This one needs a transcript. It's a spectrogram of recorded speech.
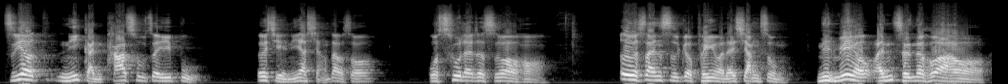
只要你敢踏出这一步，而且你要想到说，我出来的时候哈，二三十个朋友来相送，你没有完成的话哦，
